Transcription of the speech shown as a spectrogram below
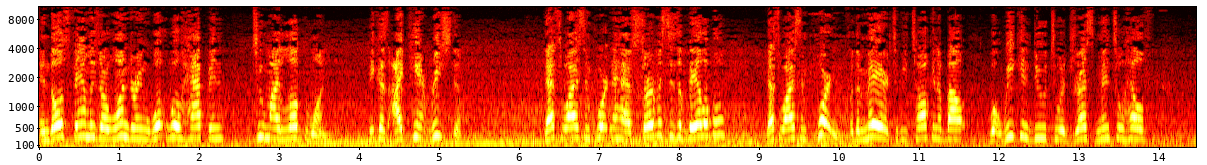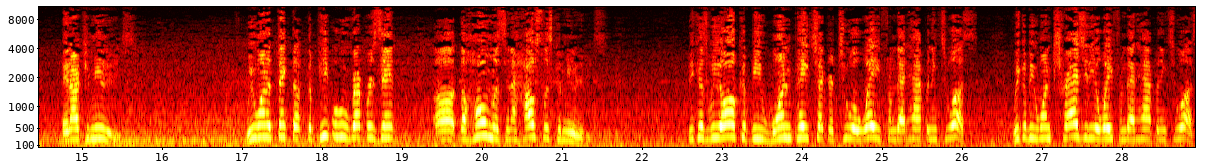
And those families are wondering what will happen to my loved one because I can't reach them. That's why it's important to have services available. That's why it's important for the mayor to be talking about what we can do to address mental health in our communities. We want to thank the, the people who represent uh, the homeless and the houseless communities. Because we all could be one paycheck or two away from that happening to us. We could be one tragedy away from that happening to us.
